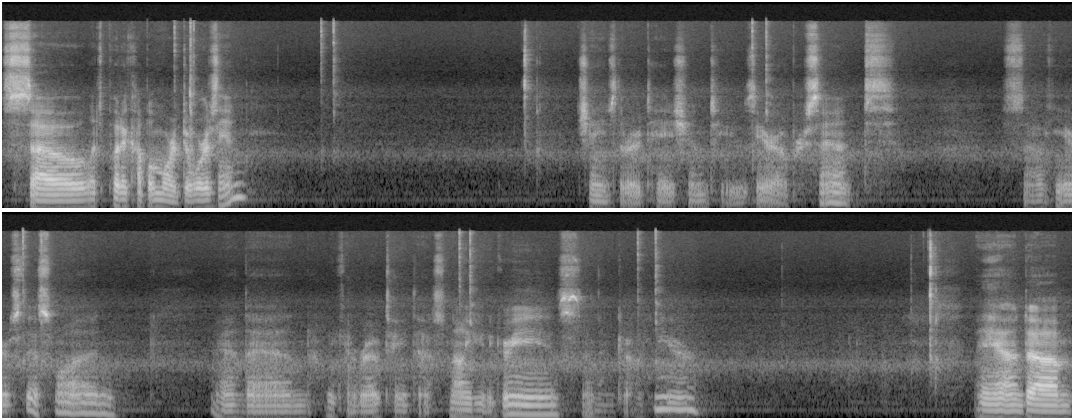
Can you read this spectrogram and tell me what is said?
So let's put a couple more doors in. Change the rotation to 0%. So here's this one. And then we can rotate this 90 degrees and then go here. And um,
